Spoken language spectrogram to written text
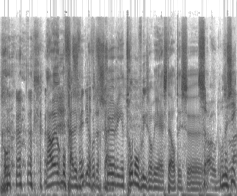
nou, of, ga de video of het scheur in je trommelvlies alweer hersteld is. eh, Zo, dat was Muziek.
